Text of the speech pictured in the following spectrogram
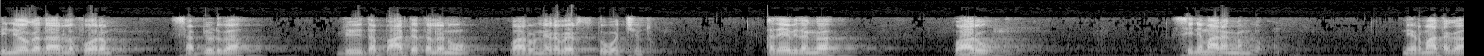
వినియోగదారుల ఫోరం సభ్యుడిగా వివిధ బాధ్యతలను వారు నెరవేరుస్తూ వచ్చిండ్రు. అదేవిధంగా వారు సినిమా రంగంలో నిర్మాతగా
